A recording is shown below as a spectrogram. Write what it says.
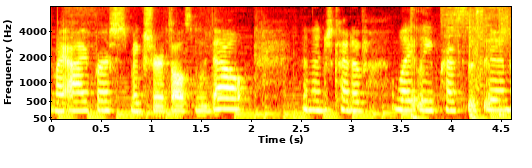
my eye first, make sure it's all smoothed out, and then just kind of lightly press this in.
